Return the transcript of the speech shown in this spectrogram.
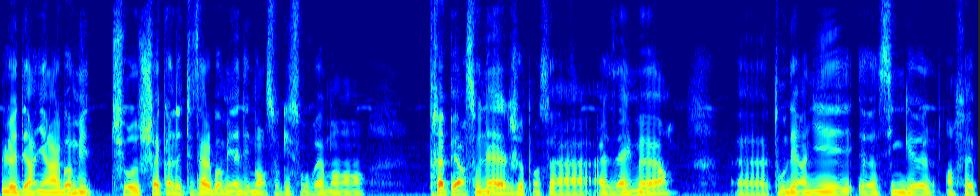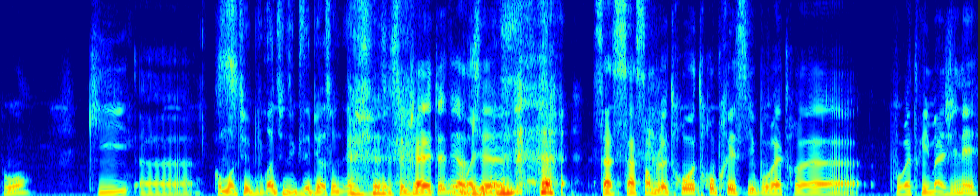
le dernier album, et sur chacun de tes albums, il y a des morceaux qui sont vraiment très personnel. Je pense à Alzheimer, euh, ton dernier euh, single En fait pour, qui. Euh, Comment tu, pourquoi tu dis que c'est personnel? C'est ce que j'allais te dire. ça, ça, semble trop, trop précis pour être, pour être imaginé.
